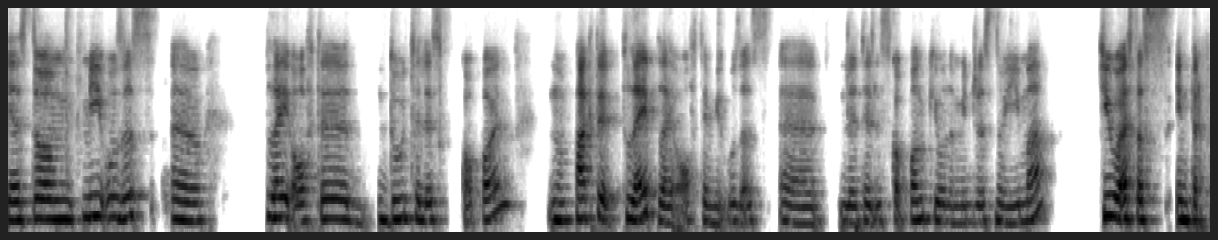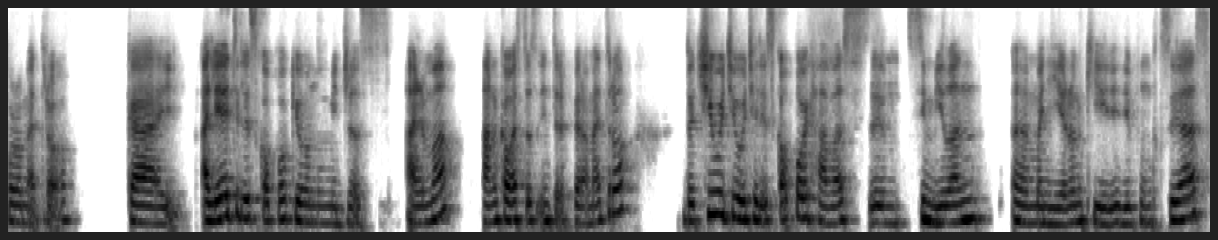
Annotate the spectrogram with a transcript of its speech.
Yes, do mi uzas uh, plej ofte du teleskopojn, nun fakte plej plej ofte mi uzas eh, teleskopon kiun mi ĝis noima kiu estas interferometro kaj alia teleskopo kiun mi alma ankaŭ estas interferometro do ĉiuj tiuj teleskopoj havas um, similan uh, manieron kiel ili funkcias.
